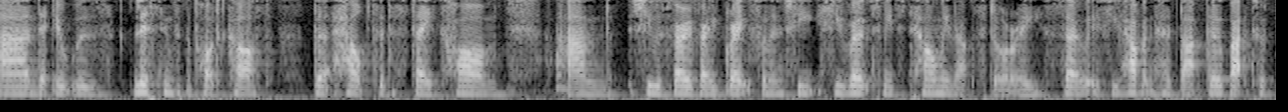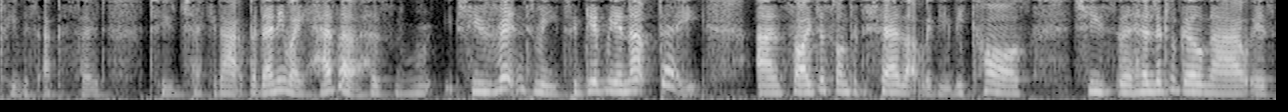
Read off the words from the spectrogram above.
and it was listening to the podcast that helped her to stay calm. And she was very very grateful and she she wrote to me to tell me that story. So if you haven't heard that go back to a previous episode to check it out. But anyway heather has she's written to me to give me an update. And so i just wanted to share that with you because she's her little girl now is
